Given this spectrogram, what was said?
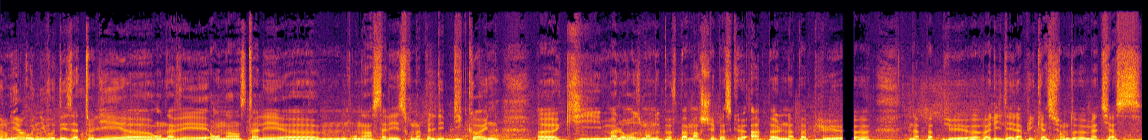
au, bien, au quoi. niveau des ateliers, euh, on avait, on a installé, euh, on a installé ce qu'on appelle des bitcoins qui malheureusement ne peuvent pas marcher parce que Apple n'a pas pu, euh, n'a pas pu euh, valider l'application de Mathias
